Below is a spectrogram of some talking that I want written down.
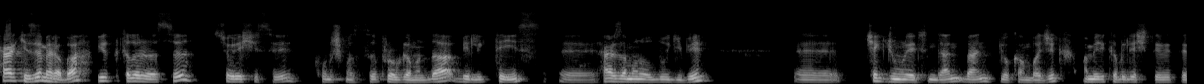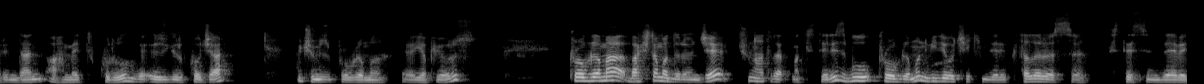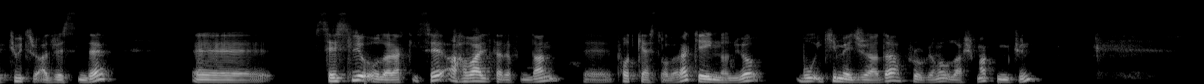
Herkese merhaba. Bir kıtalar arası söyleşisi, konuşması programında birlikteyiz. Ee, her zaman olduğu gibi e, Çek Cumhuriyeti'nden ben Gökhan Bacık, Amerika Birleşik Devletleri'nden Ahmet Kuru ve Özgür Koca. Üçümüz programı e, yapıyoruz. Programa başlamadan önce şunu hatırlatmak isteriz. Bu programın video çekimleri kıtalar arası sitesinde ve Twitter adresinde e, sesli olarak ise Ahval tarafından e, podcast olarak yayınlanıyor. Bu iki mecrada programa ulaşmak mümkün.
